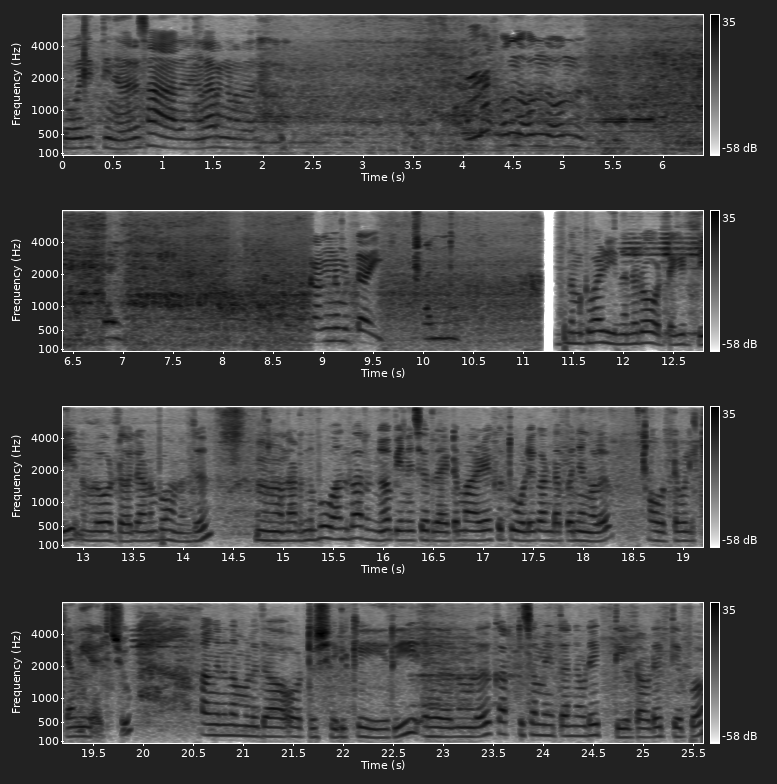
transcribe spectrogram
കോരിത്തിന് ഓരോ സാധനങ്ങൾ ഇറങ്ങണത്. ഒന്ന് ഒന്ന് ഒന്ന്. കണ്ണുമിട്ടായി നമുക്ക് വഴിയിൽ നിന്ന് ഒരു ഓട്ടോ കിട്ടി. നമ്മൾ ഓട്ടോയിലാണ് പോണത്. നടന്ന് പോവാന്ന് പറഞ്ഞു. പിന്നെ ചെറുതായിട്ട് മഴയൊക്കെ തൂളി കണ്ടപ്പോൾ ഞങ്ങൾ ഓട്ടോ വിളിക്കാമെന്ന് വിചാരിച്ചു. അങ്ങനെ നമ്മളിതാ ഓട്ടോറിക്ഷയിൽ കയറി നമ്മൾ കറക്റ്റ് സമയത്ത് തന്നെ അവിടെ എത്തി കേട്ടോ. അവിടെ എത്തിയപ്പോൾ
